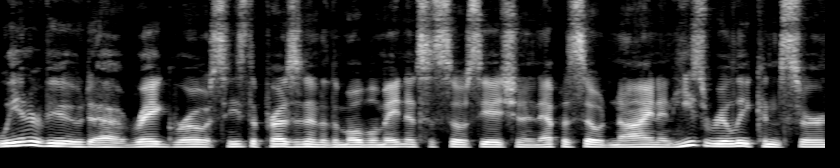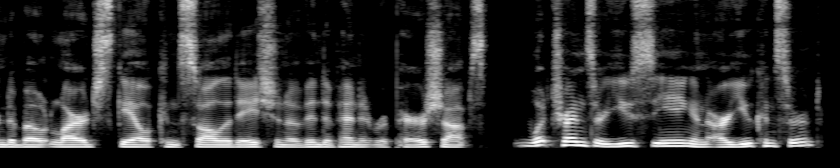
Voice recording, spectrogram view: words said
we interviewed uh, Ray Gross. He's the president of the Mobile Maintenance Association in episode nine, and he's really concerned about large scale consolidation of independent repair shops. What trends are you seeing, and are you concerned?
